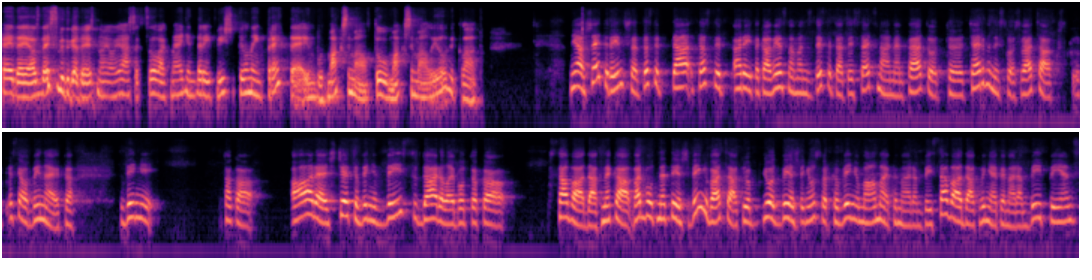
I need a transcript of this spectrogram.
pēdējās desmitgadēs, nu jau jāsaka, cilvēki mēģina darīt visu pilnīgi pretēji un būt maksimāli tuvu, maksimāli ilgi klāt. Jā, šeit ir interesanti. Tas ir, tā, tas ir arī viens no manas disertācijas secinājumiem, pētot eh, ķermeniskos vecākus. Es jau minēju, ka viņi kā, ārēji šķiet, ka viņi visu dara, lai būtu savādāk nekā varbūt ne tieši viņu vecāki, jo ļoti bieži viņi uzsver, ka viņu mammai, piemēram, bija savādāk, viņai, piemēram, bija piens,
